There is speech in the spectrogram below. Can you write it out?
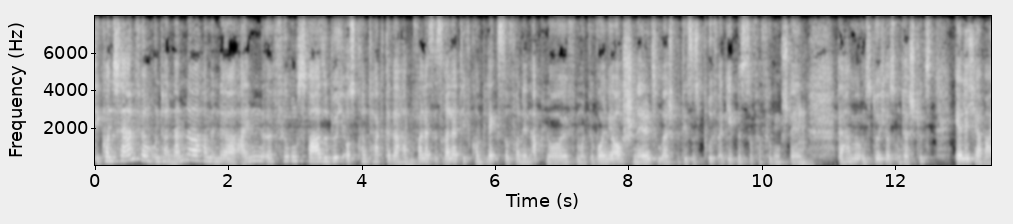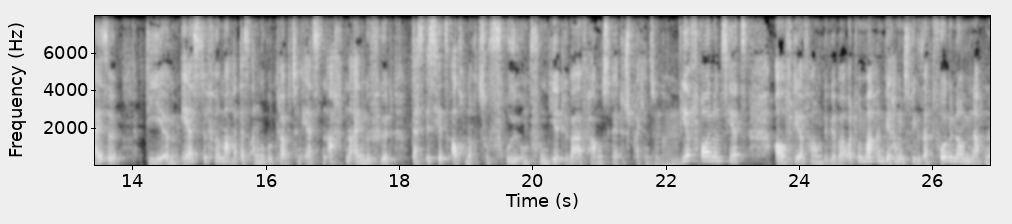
Die Konzernfirmen untereinander haben in der Einführungsphase durchaus Kontakte gehabt, mhm. weil das ist relativ komplex so von den Abläufen und wir wollen ja auch schnell zum Beispiel dieses Prüfergebnis zur Verfügung stellen. Mhm. Da haben wir uns durchaus unterstützt. Ehrlicherweise Die ähm, erste Firma hat das Angebot, glaube ich, zum 1.8. eingeführt. Das ist jetzt auch noch zu früh, um fundiert über Erfahrungswerte sprechen zu können. Mhm. Wir freuen uns jetzt auf die Erfahrung, die wir bei Otto machen. Wir haben uns, wie gesagt, vorgenommen, nach einem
